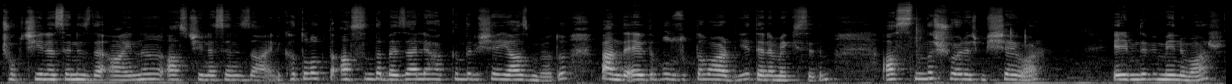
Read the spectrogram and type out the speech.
çok çiğneseniz de aynı, az çiğneseniz de aynı. Katalogda aslında bezelye hakkında bir şey yazmıyordu. Ben de evde buzlukta var diye denemek istedim. Aslında şöyle bir şey var. Elimde bir menü var.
